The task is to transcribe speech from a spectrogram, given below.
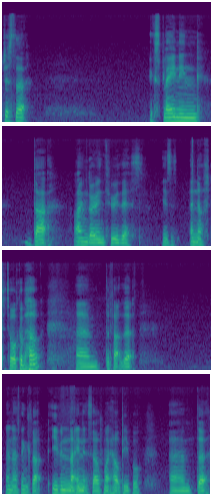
just that explaining that I'm going through this is enough to talk about. Um, the fact that, and I think that even that in itself might help people. Um, that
